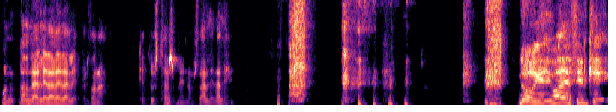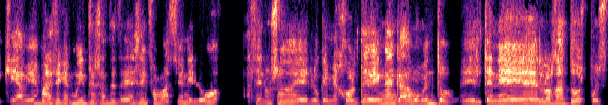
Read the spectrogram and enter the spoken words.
dale, dale, dale, perdona, que tú estás menos, dale, dale. no, iba a decir que, que, a mí me parece que es muy interesante tener esa información y luego hacer uso de lo que mejor te venga en cada momento. El tener los datos, pues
